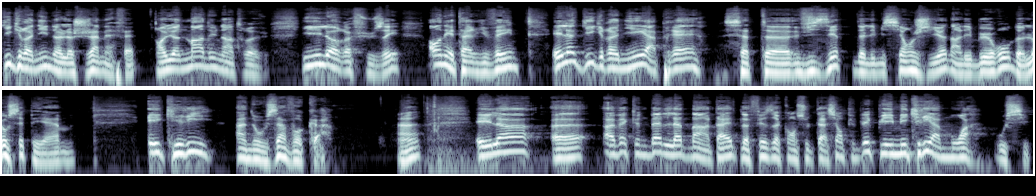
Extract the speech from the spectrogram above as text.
Guy Grenier ne l'a jamais fait. On lui a demandé une entrevue. Il a refusé. On est arrivé. Et là, Guy Grenier, après cette euh, visite de l'émission JE dans les bureaux de l'OCPM, écrit à nos avocats Hein? Et là, euh, avec une belle lettre dans la tête, l'Office de consultation publique, puis il m'écrit à moi aussi.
